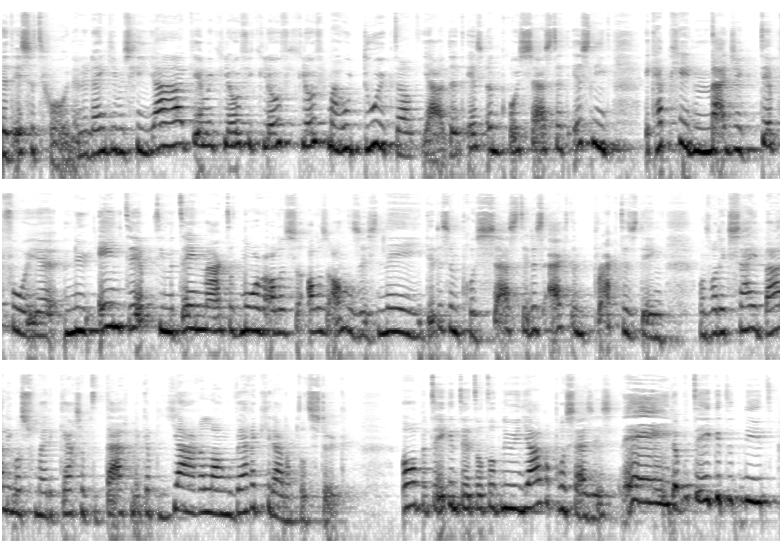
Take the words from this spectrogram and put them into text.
dit is het gewoon. En nu denk je misschien, ja Kim, ik geloof je, ik geloof je, ik geloof je. Maar hoe doe ik dat? Ja, dit is een proces. Dit is niet, ik heb geen magic tip voor je. Nu één tip die meteen maakt dat morgen alles, alles anders is. Nee, dit is een proces. Dit is echt een practice ding. Want wat ik zei, Bali was voor mij de kers op de taart. Maar ik heb jarenlang werk gedaan op dat stuk. Oh, betekent dit dat dat nu een jarenproces is? Nee, dat betekent het niet.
